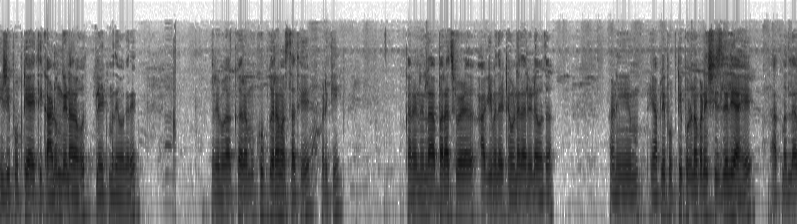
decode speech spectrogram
ही जी पोपटी आहे ती काढून घेणार आहोत प्लेटमध्ये वगैरे. तर हे बघा गरम खूप गरम असतात हे मडकी. कारण याला बराच वेळ आगीमध्ये ठेवण्यात आलेलं होतं. आणि ही आपली पोपटी पूर्णपणे शिजलेली आहे. आतमधल्या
